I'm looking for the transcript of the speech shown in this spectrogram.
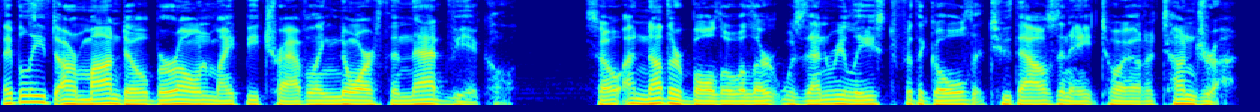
They believed Armando Barone might be traveling north in that vehicle, so another Bolo alert was then released for the gold 2008 Toyota Tundra.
